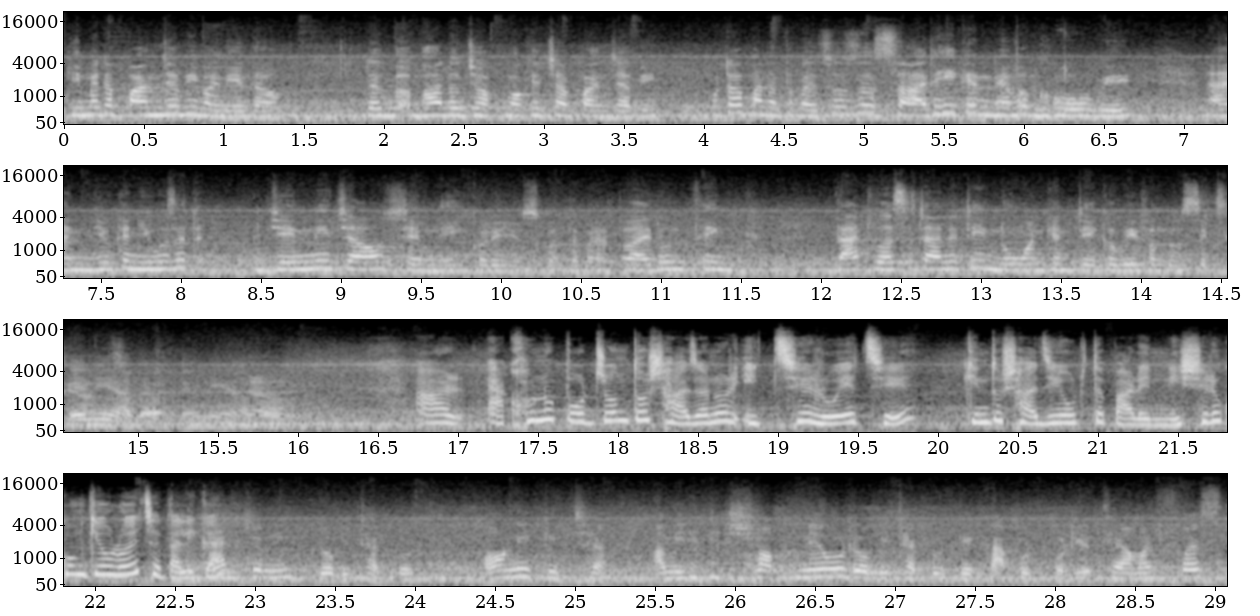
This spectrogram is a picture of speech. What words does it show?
কিংবা একটা পাঞ্জাবি বানিয়ে দাও। একটা ভালো ঝকমকে চা পাঞ্জাবি ওটাও বানাতে পারে। So sari can never go away and you can use it যেমনি চাও সেমনি করে ইউজ করতে পারে। তো I don't think that versatility no one can take away from those six any other any other আর এখনও পর্যন্ত সাজানোর ইচ্ছে রয়েছে কিন্তু সাজিয়ে উঠতে পারেননি। সেরকম কেউ রয়েছে তালিকায়? একজনই রবি ঠাকুর। অনেক ইচ্ছা। আমি স্বপ্নেও রবি ঠাকুরকে কাপড় পরিয়েছি। আমার ফার্স্ট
